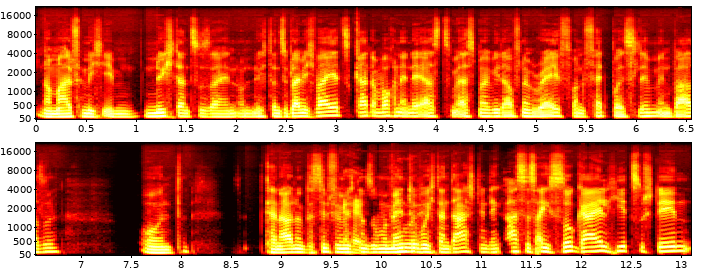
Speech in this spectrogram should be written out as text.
normal für mich eben nüchtern zu sein und nüchtern zu bleiben. Ich war jetzt gerade am Wochenende erst zum ersten Mal wieder auf einem Rave von Fatboy Slim in Basel und keine Ahnung, das sind für mich dann so Momente, cool. wo ich dann da stehe und denke, ah, es ist eigentlich so geil, hier zu stehen,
